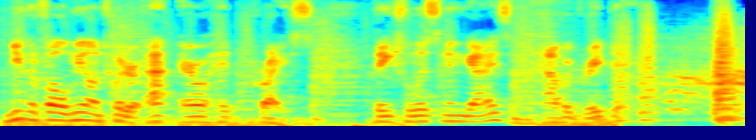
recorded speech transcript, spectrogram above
And you can follow me on Twitter at Arrowhead Price. Thanks for listening, guys, and have a great day.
